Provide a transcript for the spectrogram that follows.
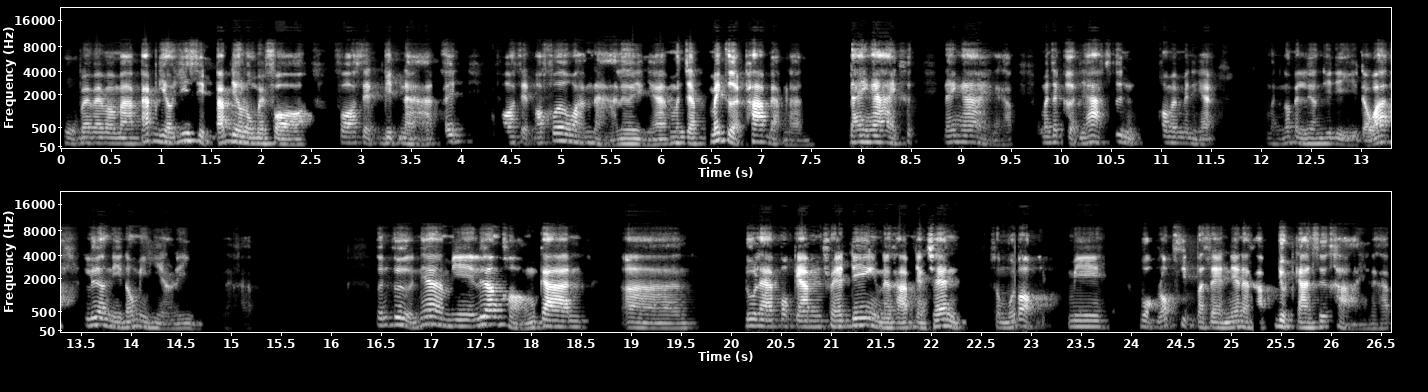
โอ้โฮไปมาแป๊บเดียว20แป๊บเดียวลงไป Fall Fall เสร็จ Bid หนาเฮ้ย Fall เสร็จ Offer วางหนาเลยอย่างเงี้ย มันจะไม่เกิดภาพแบบนั้น ได้ง่ายขึ้นได้ง่ายนะครับ มันจะเกิดยากขึ้นพอมันเป็นอย่างเงี้ย มันก็เป็นเรื่องที่ดี แต่ว่าเรื่องนี้ต้องมี Hearing นะครับ อื่นๆเนี่ยมีเรื่องของการดูแล program trading นะครับ อย่างเช่น สมมุติบอกมีบวกลบ10%เนี่ยนะครับ หยุดการซื้อขายนะครับ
